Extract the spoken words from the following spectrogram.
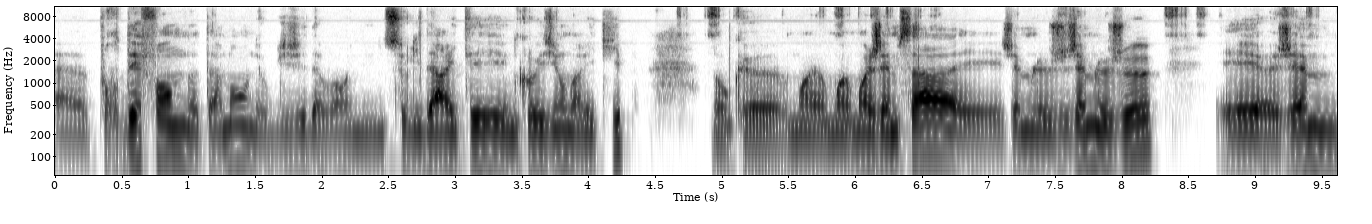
euh, pour défendre notamment, on est obligé d'avoir une, une, solidarité une cohésion dans l'équipe. Donc euh, moi, moi, moi j'aime ça et j'aime le, le jeu et euh, j'aime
